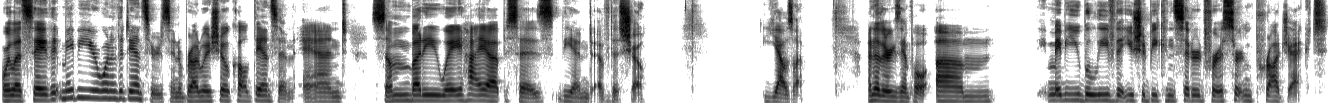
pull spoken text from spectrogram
Or let's say that maybe you're one of the dancers in a Broadway show called Dancin', and somebody way high up says the end of this show. Yowza. Another example. Um, maybe you believe that you should be considered for a certain project,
